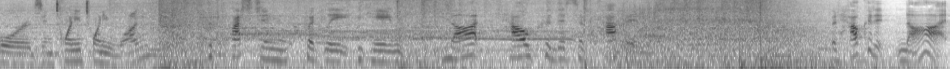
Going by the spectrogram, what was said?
boards in 2021. The question quickly became not how could this have happened, but how could it not?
